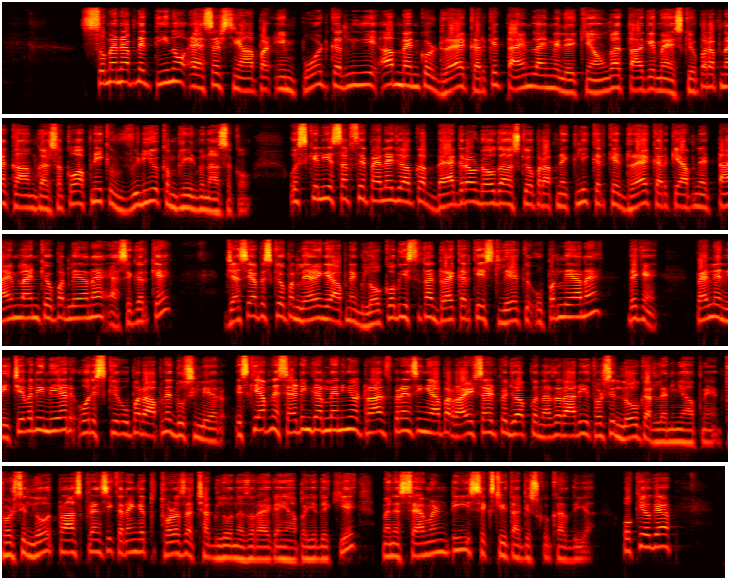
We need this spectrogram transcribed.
सो so, मैंने अपने तीनों एसेट्स यहाँ पर इंपोर्ट कर लिए। अब मैं इनको ड्रैग करके टाइमलाइन में लेके आऊँगा ताकि मैं इसके ऊपर अपना काम कर सकूँ अपनी एक वीडियो कंप्लीट बना सकूँ। उसके लिए सबसे पहले जो आपका बैकग्राउंड होगा, उसके ऊपर आपने क्लिक करके ड्रैग करके अपने टाइमलाइन के ऊपर ले आना है, ऐसे करके। जैसे आप इसके ऊपर ले आएँगे, आपने ग्लो को भी इस तरह ड्रैग करके इस लेयर के ऊपर ले आना है। देखें, पहले नीचे वाली लेयर और इसके ऊपर आपने दूसरी लेयर इसकी आपने सेटिंग कर लेनी है और ट्रांसपेरेंसी यहाँ पर राइट साइड पे जो आपको नज़र आ रही है, थोड़ी सी लो कर लेनी है आपने। थोड़ी सी लो ट्रांसपेरेंसी करेंगे तो थोड़ा सा अच्छा ग्लो नज़र आएगा यहाँ पर। ये देखिए, मैंने सेवेंटी सिक्सटी तक इसको कर दिया। ओके हो गया?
